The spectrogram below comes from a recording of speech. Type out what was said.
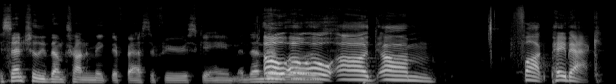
essentially them trying to make their Fast and Furious game, and then there Oh, was oh, oh, uh um fuck, Payback.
